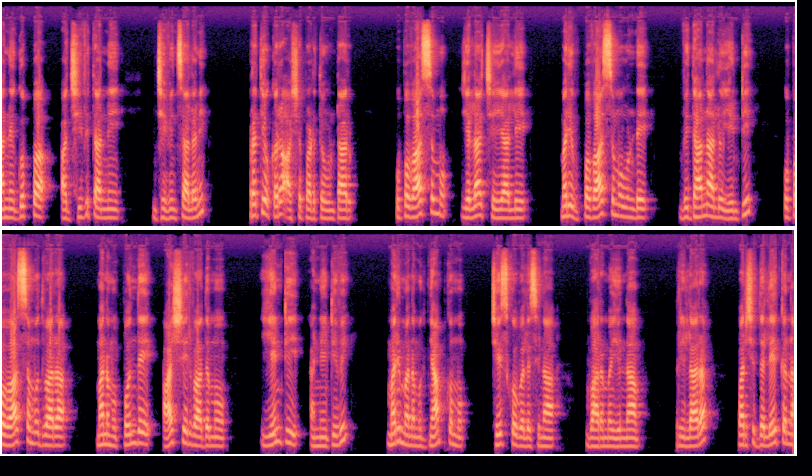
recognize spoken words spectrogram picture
అనే గొప్ప ఆ జీవితాన్ని జీవించాలని ప్రతి ఒక్కరు ఆశపడుతూ ఉంటారు. ఉపవాసము ఎలా చేయాలి? మరి ఉపవాసము ఉండే విధానాలు ఏంటి? ఉపవాసము ద్వారా మనము పొందే ఆశీర్వాదము ఏంటి అనేటివి మరి మనము జ్ఞాపకము చేసుకోవలసిన వారమై ఉన్నాం. ప్రిలారా పరిశుద్ధ లేఖన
